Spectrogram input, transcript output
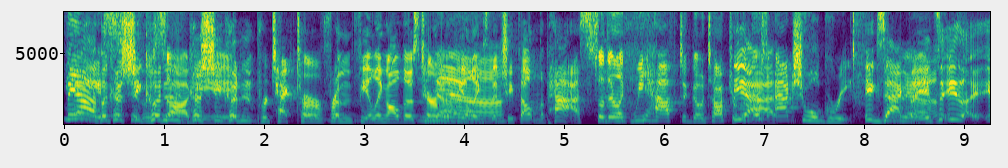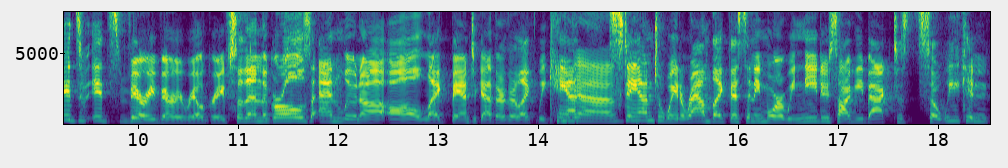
Yeah, because she to couldn't because she couldn't protect her from feeling all those terrible Yeah. feelings that she felt in the past. So they're like, we have to go talk to her. Yeah. There's actual grief. Exactly. Yeah. It's it's it's it's very very real grief. So then the girls and Luna all like band together. They're like, we can't Yeah. stand to wait around like this anymore. We need Usagi back to so we can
